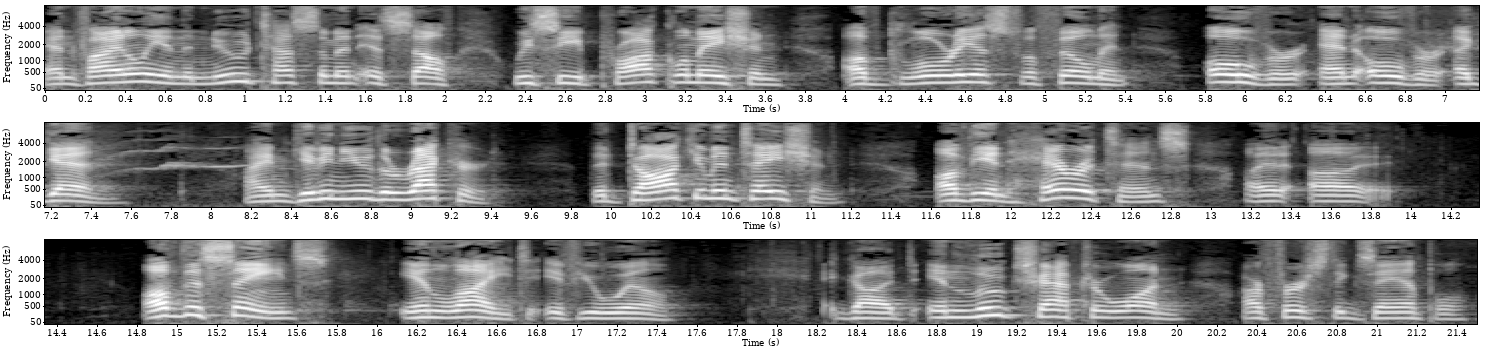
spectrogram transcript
And finally, in the New Testament itself, we see proclamation of glorious fulfillment over and over again. I am giving you the record, the documentation of the inheritance uh, uh, of the saints in light, if you will. God, in Luke chapter 1, our first example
